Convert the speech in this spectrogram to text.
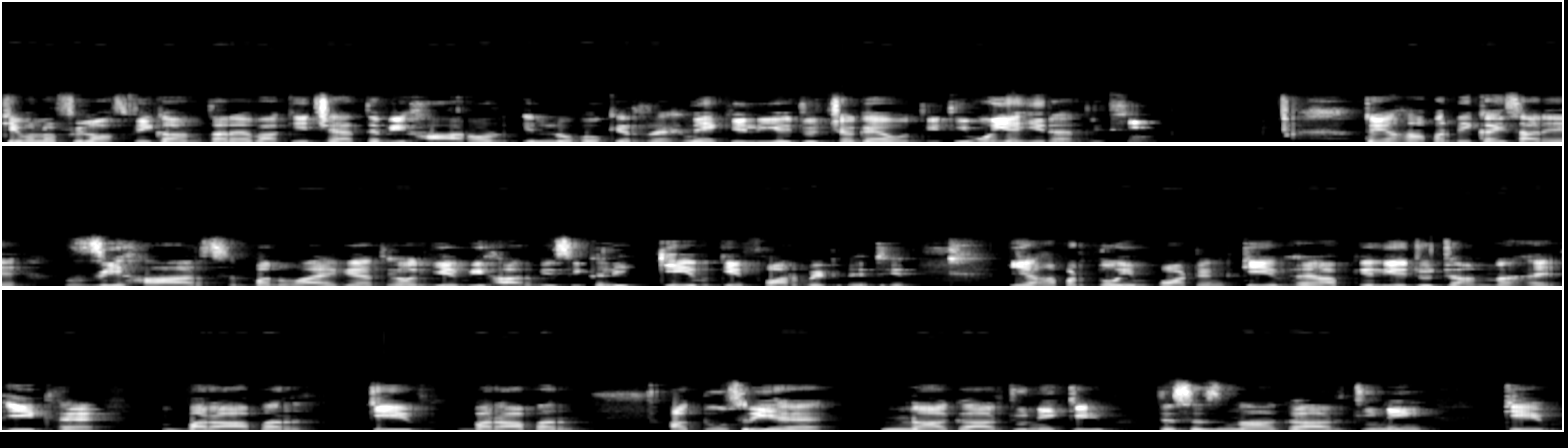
केवल और फिलॉसफी का अंतर है, बाकी चैत्य विहार और इन लोगों के रहने के लिए जो जगह होती थी, वो यही रहती थी। तो यहाँ पर भी कई सारे विहार बनवाए गए थे और ये विहार बेसिकली केव के फॉर्मेट में थे। यहाँ पर दो इंपॉर्टेंट केव हैं आपके लिए जो जानना है। एक है बराबर केव बराबर, और दूसरी है Nagarjuni cave this is Nagarjuni cave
